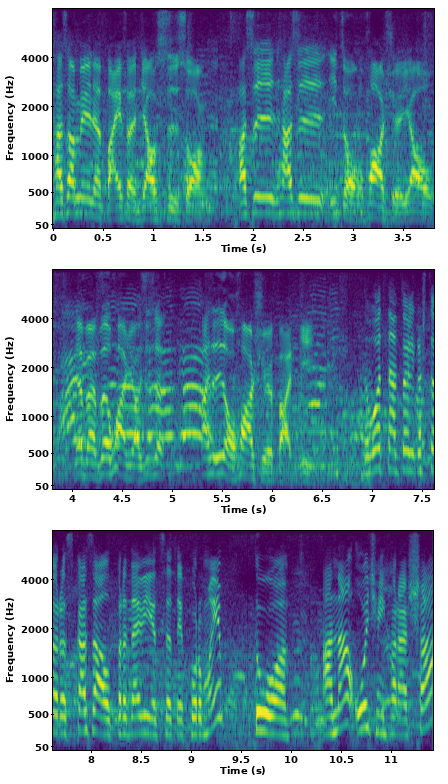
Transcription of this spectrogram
它上面的白粉叫四霜，它是它是一种化学药物，那不不是化学药，就是它是一种化学反应。 Ну вот нам только что рассказал продавец этой хурмы, то она очень хороша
